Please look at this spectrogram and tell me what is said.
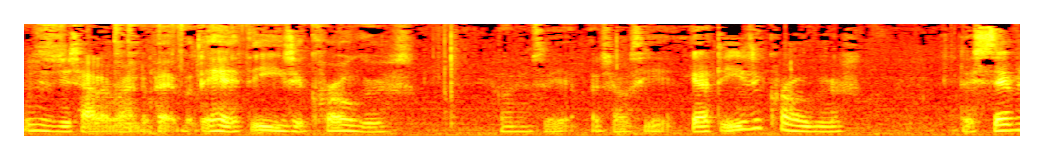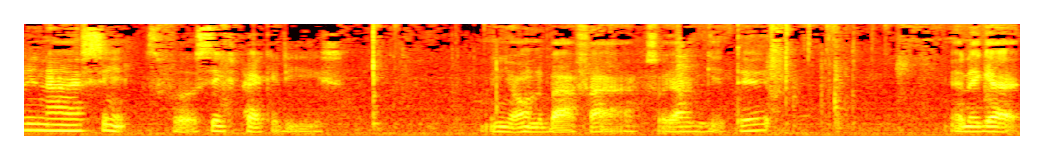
This is just how to run the pack, but they had these at Kroger's. Let y'all see it. Got these at Kroger's. They're 79 cents for a six pack of these. And you only buy five. So y'all can get that. And they got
